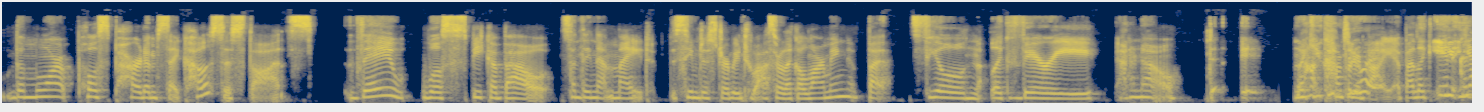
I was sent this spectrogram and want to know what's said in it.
the more postpartum psychosis thoughts, they will speak about something that might seem disturbing to us or like alarming, but feel like very, I don't know, it, like not you comforted by it, but like in, yeah,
